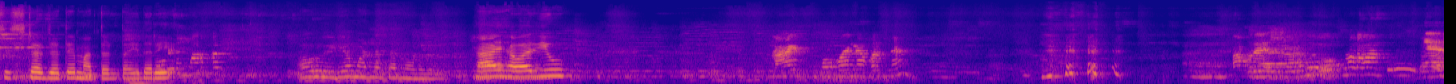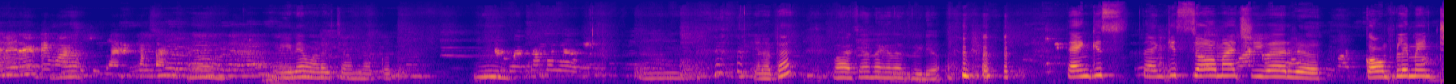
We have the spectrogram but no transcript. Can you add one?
ಸಿಸ್ಟರ್ ಜೊತೆ ಮಾತಾಡ್ತಾ ಇದ್ದಾರೆ. ಅವರು ವಿಡಿಯೋ ಮಾಡ್ಲತ್ತಾರ ನೋಡಿ ಹಾಯ್ ಹೌ ಆರ್ ಯು ನೀನೇ ಮಾಡಕ್ಕೆ ಚಾಮ್ ಹಾಕೋದು ಏನತ್ತ ಭಾಳ ಚಂದಾಗದ video thank you thank you so much your compliment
